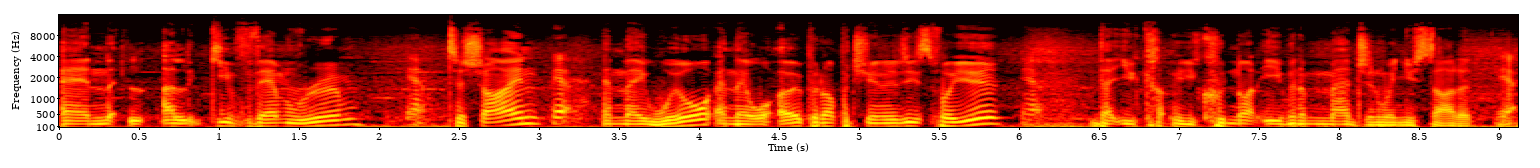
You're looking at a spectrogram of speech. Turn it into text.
and uh, give them room Yeah. to shine, Yeah. and they will, and they will open opportunities for you that you you could not even imagine when you started. yeah.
